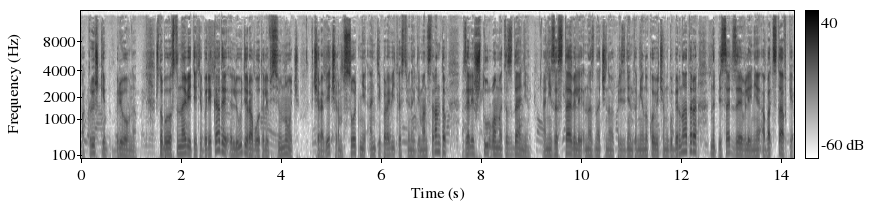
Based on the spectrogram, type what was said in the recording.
покрышки, бревна. Чтобы установить эти баррикады, люди работали всю ночь. Вчера вечером сотни антиправительственных демонстрантов взяли штурмом это здание. Они заставили назначенного президентом Януковичем губернатора написать заявление об отставке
